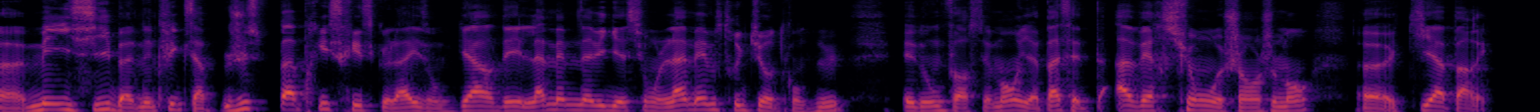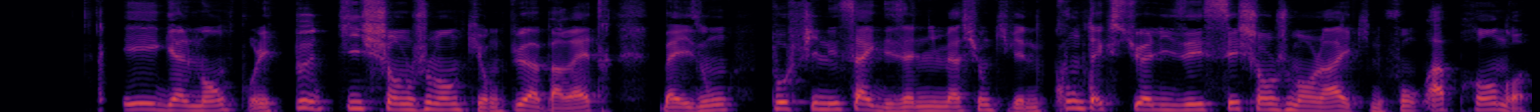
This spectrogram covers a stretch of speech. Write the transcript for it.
Euh, mais ici bah, Netflix a juste pas pris ce risque là ils ont gardé la même navigation la même structure de contenu. Et donc forcément il n'y a pas cette aversion au changement qui apparaît et également pour les petits changements qui ont pu apparaître, bah, ils ont peaufiné ça avec des animations qui viennent contextualiser ces changements-là et qui nous font apprendre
